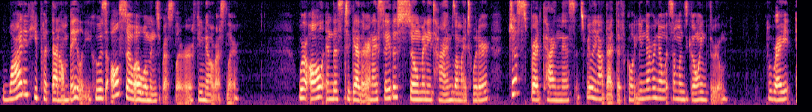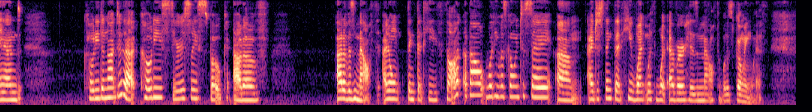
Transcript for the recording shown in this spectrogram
Why did he put that on Bayley, who is also a women's wrestler or a female wrestler? We're all in this together, and I say this so many times on my Twitter. Just spread kindness. It's really not that difficult. You never know what someone's going through, right? And Cody did not do that. Cody seriously spoke out of out of his mouth. I don't think that he thought about what he was going to say. Um, I just think that he went with whatever his mouth was going with.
